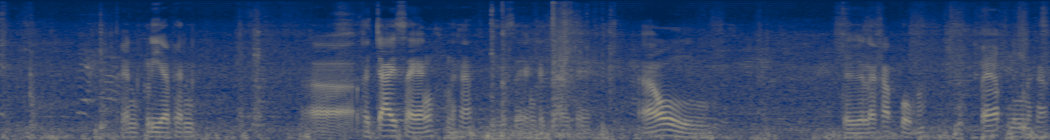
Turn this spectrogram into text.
ๆ แผ่นเกลียแผ่นกระจายแสงนะครับ แสงกระจายแสงเอาเจอแล้วครับผมแป๊บหนึ่งนะครับ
